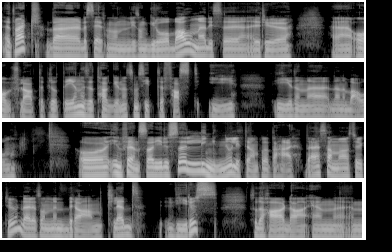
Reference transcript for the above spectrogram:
etter hvert. Der det ser ut som en litt sånn grå ball med disse røde overflateproteinene, overflateprotein, disse taggene som sitter fast i, i denne, denne ballen. Og influensaviruset ligner jo litt på dette her. Det er samme struktur, det er et sånn membrankledd virus. Så det har da en, en,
